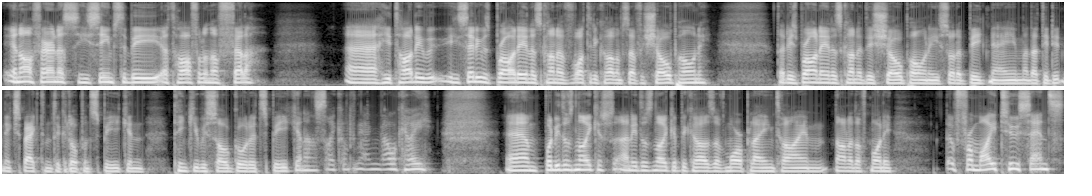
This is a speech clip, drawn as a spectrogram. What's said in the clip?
in all fairness, he seems to be a thoughtful enough fella. Uh, he thought he he said he was brought in as kind of what did he call himself a show pony that he's brought in as kind of this show pony, sort of big name, and that they didn't expect him to get up and speak and think he was so good at speaking. And it's like, okay. Um, but he doesn't like it, and he doesn't like it because of more playing time, not enough money. From my two cents,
